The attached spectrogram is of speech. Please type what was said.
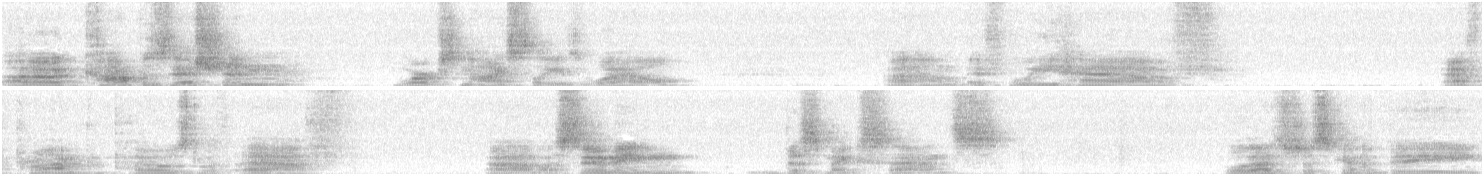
Uh, composition works nicely as well. Um, if we have f prime composed with f, um, assuming this makes sense, well that's just going to be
